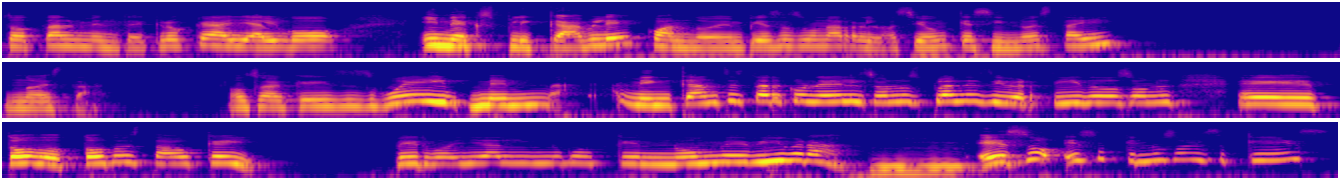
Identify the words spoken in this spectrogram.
Totalmente. Creo que hay algo inexplicable cuando empiezas una relación que si no está ahí, no está. O sea, que dices, güey, me, me encanta estar con él, son los planes divertidos, son eh, todo, todo está ok. Pero hay algo que no me vibra. Eso, eso que no sabes qué es,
